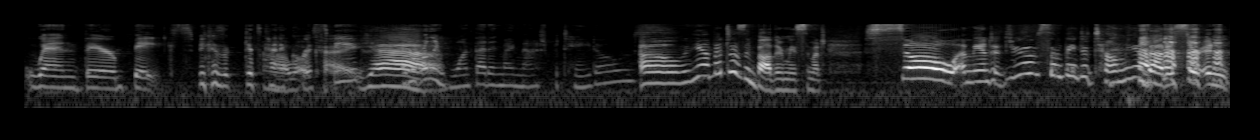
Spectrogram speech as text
when they're baked because it gets kind of Oh, crispy. okay. I don't really want that in my mashed potatoes. Oh, yeah, that doesn't bother me so much. So, Amanda, do you have something to tell me about a certain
